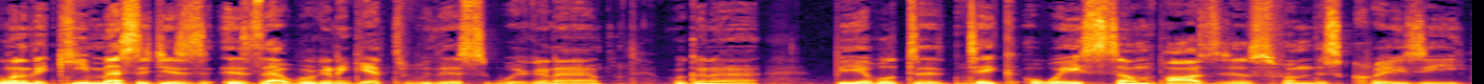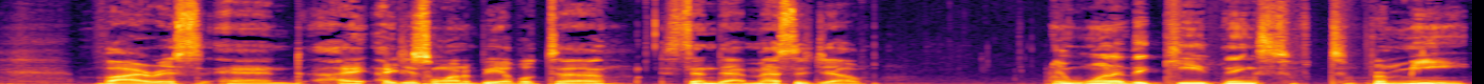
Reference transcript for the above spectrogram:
one of the key messages is that we're going to get through this. We're gonna we're gonna be able to take away some positives from this crazy virus, and I, I just want to be able to send that message out. And one of the key things for me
